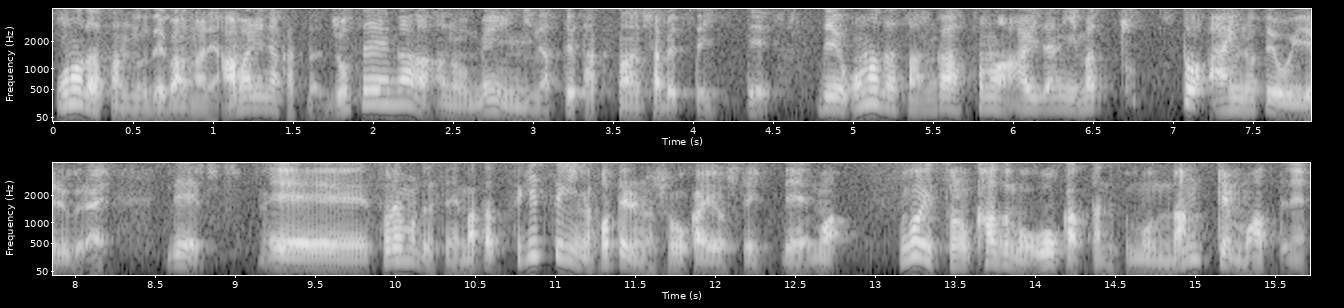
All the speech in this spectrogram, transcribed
小野田さんの出番がねあまりなかった。女性があのメインになってたくさん喋っていってで小野田さんがその間に、まあ、ちょっと合いの手を入れるぐらいで、えー、それもですねまた次々にホテルの紹介をしていって、まあ、すごいその数も多かったんです。もう何件もあってね。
